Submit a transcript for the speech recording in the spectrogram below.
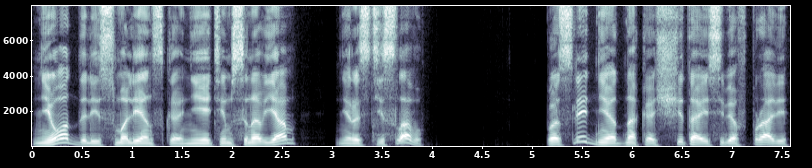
не отдали Смоленска ни этим сыновьям, ни Ростиславу. Последний, однако, считая себя вправе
